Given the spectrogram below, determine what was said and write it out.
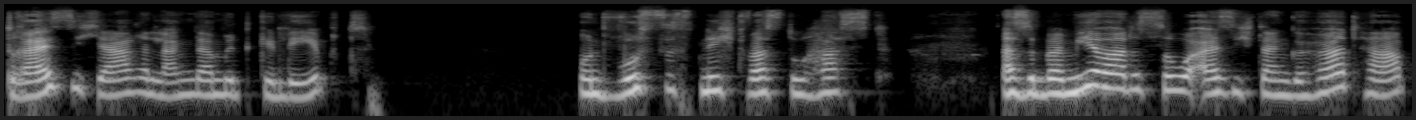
30 Jahre lang damit gelebt und wusstest nicht, was du hast. Also bei mir war das so, als ich dann gehört habe,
